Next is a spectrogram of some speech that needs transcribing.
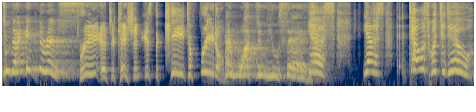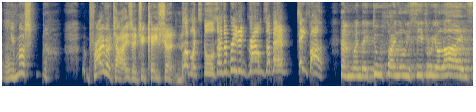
to their ignorance. Free education is the key to freedom. And what do you say? Yes, yes. T- tell us what to do. We must privatize education. Public schools are the breeding grounds of Antifa. And when they do finally see through your lies,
